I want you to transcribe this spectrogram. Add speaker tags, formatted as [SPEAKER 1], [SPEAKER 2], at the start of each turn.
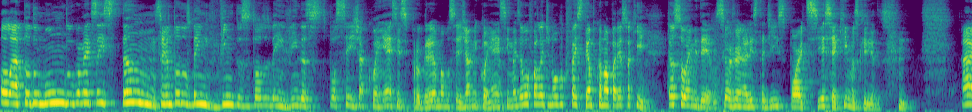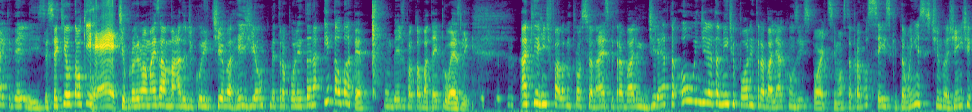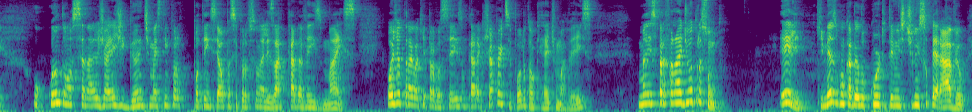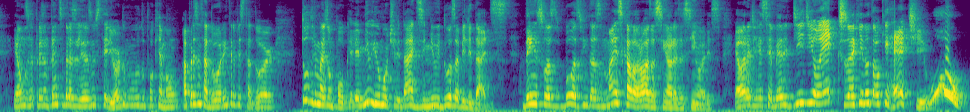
[SPEAKER 1] Olá todo mundo, como é que vocês estão? Sejam todos bem-vindos e todas bem-vindas. Vocês já conhecem esse programa, vocês já me conhecem, mas eu vou falar de novo que faz tempo que eu não apareço aqui. Eu sou o MD, o seu jornalista de esportes, e esse aqui, meus queridos. Ai, que delícia! Esse aqui é o Talk Hat, o programa mais amado de Curitiba, região metropolitana e Taubaté. Um beijo para Taubaté e pro Wesley. Aqui a gente fala com profissionais que trabalham direta ou indiretamente podem trabalhar com os esportes e mostra para vocês que estão aí assistindo a gente o quanto o nosso cenário já é gigante, mas tem potencial para se profissionalizar cada vez mais. Hoje eu trago aqui para vocês um cara que já participou do Talk Hat uma vez, mas para falar de outro assunto. Ele, que mesmo com cabelo curto tem um estilo insuperável, é um dos representantes brasileiros no exterior do mundo do Pokémon, apresentador, entrevistador, tudo de mais um pouco. Ele é mil e uma utilidades e mil e duas habilidades. Deem suas boas-vindas mais calorosas, senhoras e senhores. É hora de receber Didio X aqui no Talk Hat. Uh!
